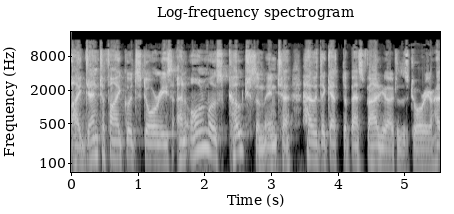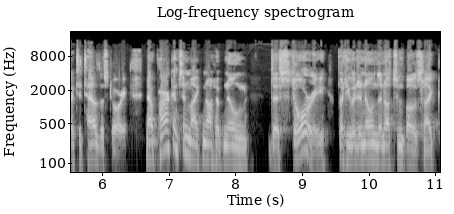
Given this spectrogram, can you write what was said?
identify good stories and almost coach them into how to get the best value out of the story or how to tell the story. Now, Parkinson might not have known the story, but he would have known the nuts and bolts. Like,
